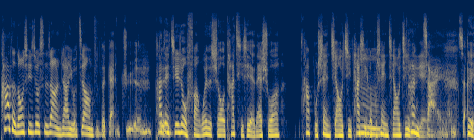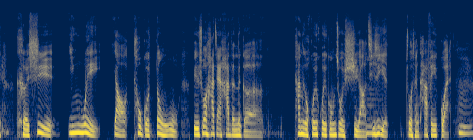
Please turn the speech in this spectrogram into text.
他的东西就是让人家有这样子的感觉。他在接受访问的时候，他其实也在说。他不善交际，他是一个不善交际的人，很宅，很宅。对，可是因为要透过动物，比如说他在他的那个他那个灰灰工作室啊，其实也做成咖啡馆，嗯，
